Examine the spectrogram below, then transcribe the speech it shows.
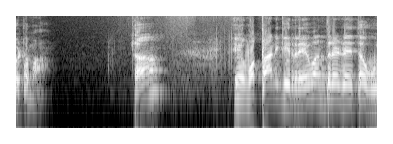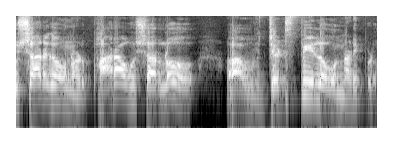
ఓటమా? మొత్తానికి రేవంత్ రెడ్డి అయితే హుషారుగా ఉన్నాడు. పారా హుషారులో జెట్ స్పీడ్లో ఉన్నాడు ఇప్పుడు.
